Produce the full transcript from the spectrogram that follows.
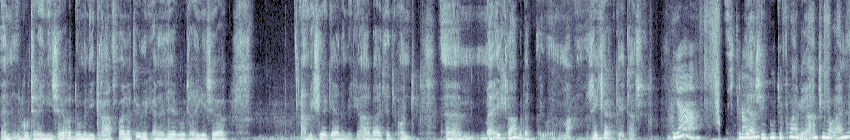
ein guter Regisseur, Dominik Graf war natürlich ein sehr guter Regisseur, habe ich sehr gerne mitgearbeitet und maar ich glaube, dass, ma- sicher geht das. Ja, ich glaube. Ja, das ist eine gute Frage. Haben Sie noch eine?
